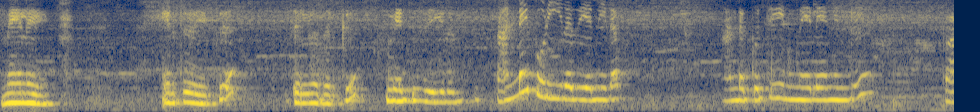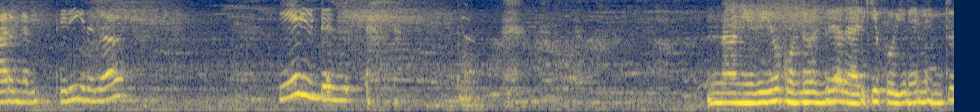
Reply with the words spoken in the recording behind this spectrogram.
மேலே எடுத்து வைத்து செல்வதற்கு முயற்சி செய்கிறது. சண்டை போடுகிறது என்னிடம். அந்த குச்சியின் மேலே நின்று பாருங்கள் தெரிகிறதா? ஏறிவிட்டது. நான் எதையோ கொண்டு வந்து அதை அடிக்கப் போகிறேன் என்று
